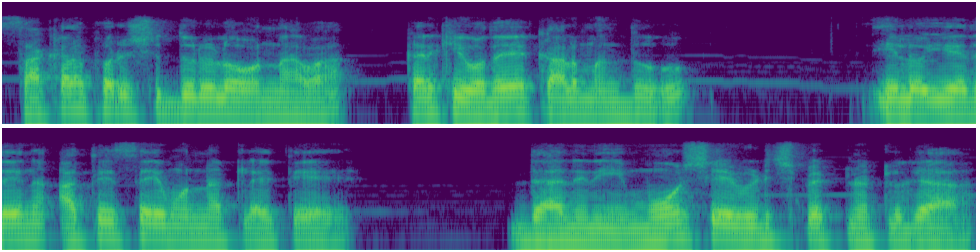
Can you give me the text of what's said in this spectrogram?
సకల పరిశుద్ధులలో ఉన్నావా? కనుక ఈ ఉదయకాలం మందు నీలో ఏదైనా అతిశయం ఉన్నట్లయితే దానిని మోసే విడిచిపెట్టినట్లుగా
